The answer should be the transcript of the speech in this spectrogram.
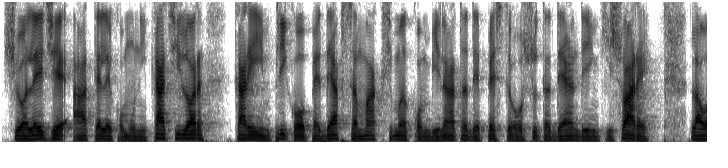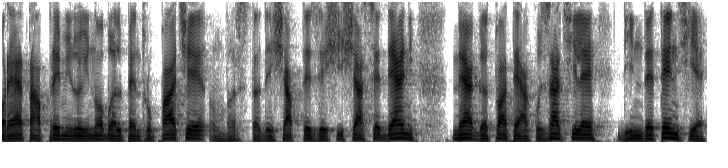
și o lege a telecomunicațiilor care implică o pedeapsă maximă combinată de peste 100 de ani de închisoare. Laureata Premiului Nobel pentru Pace, în vârstă de 76 de ani, neagă toate acuzațiile din detenție,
